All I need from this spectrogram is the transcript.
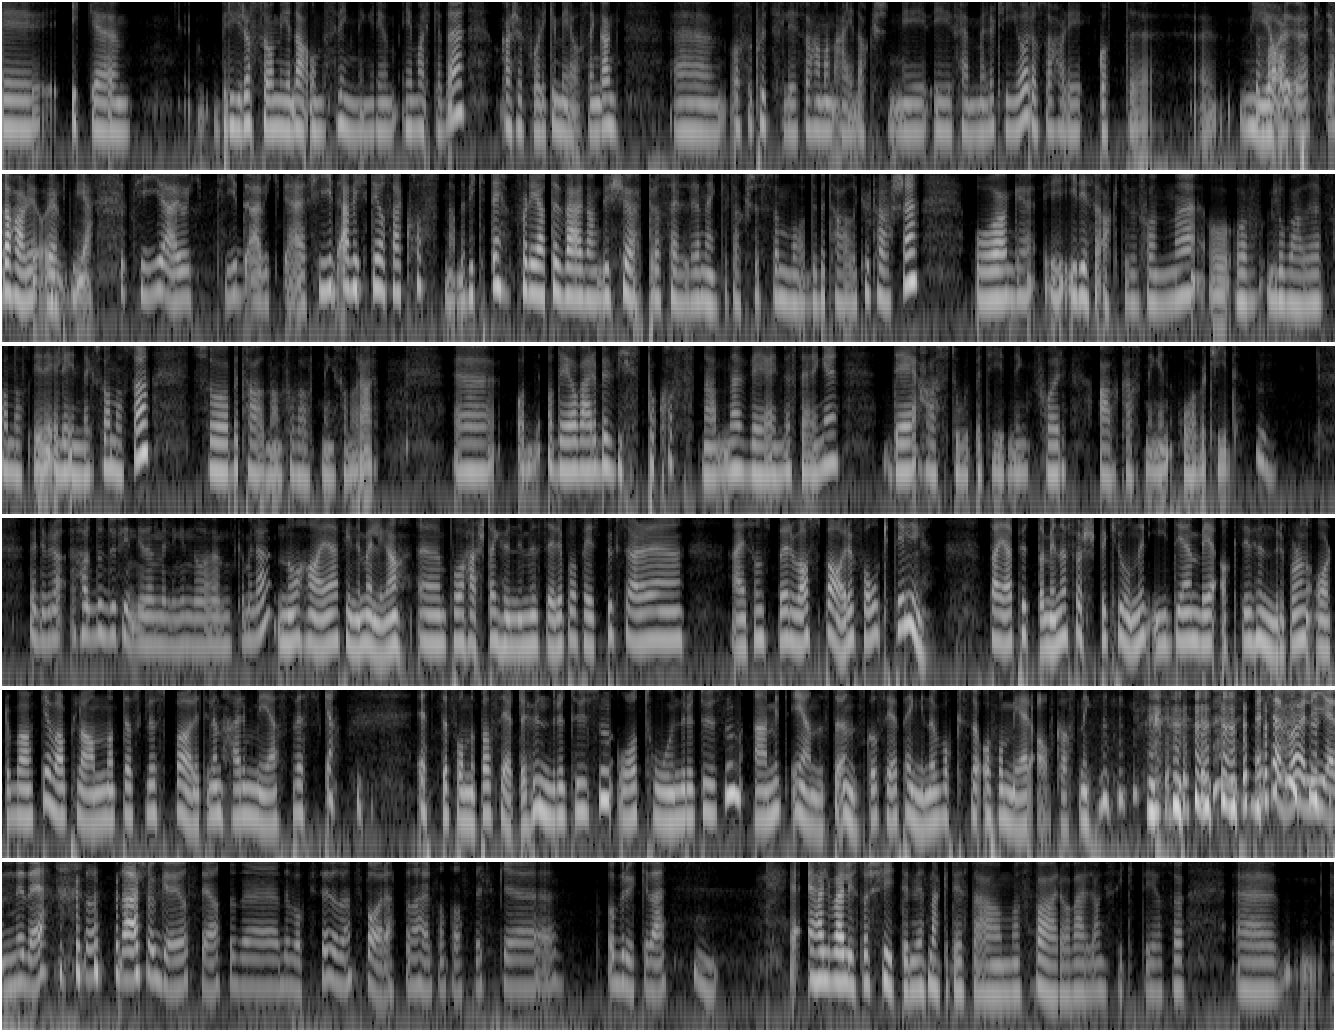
ikke bryr oss så mye da, om svingninger i, i markedet. Og kanskje får det ikke med oss engang. Eh, og så plutselig så har man eid aksjen i, i, fem eller ti år, og så har de gått Eh, mye så har det økt, ja. Så har det økt mye. Mm. Så tid er jo tid er viktig her. Tid er viktig, og så er kostnader viktig. Fordi at hver gang du kjøper og selger en enkeltaksje, så må du betale kurtasje. Og i, i disse aktive fondene og, og globale fond også, eller indeksfond også, så betaler man forvaltningshonorar. Uh, og, og, det å være bevisst på kostnadene ved investeringer, det har stor betydning for avkastningen over tid. Mm. Veldig bra. Hadde du funnet den meldingen nå, Camilla? Nå har jeg funnet meldinga. Eh, på hashtag hun investerer på Facebook så er det ei som spør hva sparer folk til? Da jeg putta mine første kroner i DNB Aktiv 100 for noen år tilbake, var planen at jeg skulle spare til en Hermes-veske. Etter fondet passerte 100 000 og 200 000, er mitt eneste ønske å se pengene vokse og få mer avkastning. jeg kjenner meg veldig igjen i det. Så det er så gøy å se at det, det vokser, og den spareappen er helt fantastisk uh, å bruke der. Mm. Jeg, jeg har bare lyst til å skyte inn, vi snakket i stad om å spare og være langsiktig. og så Uh,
